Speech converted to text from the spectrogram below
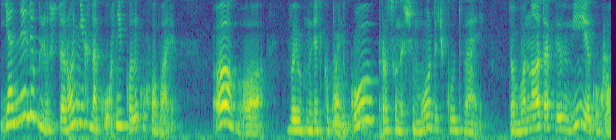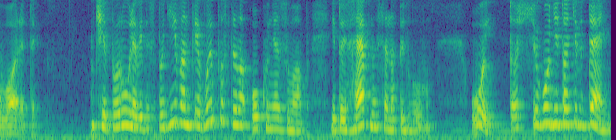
Я не люблю сторонніх на кухні, коли куховарю. Ого. вигукнув дядько Панько, просунувши мордочку у двері. То вона таки вміє куховарити. Чепоруля від несподіванки випустила окуня з лап, і той гепнувся на підлогу. Ой, та ж сьогодні татів день,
